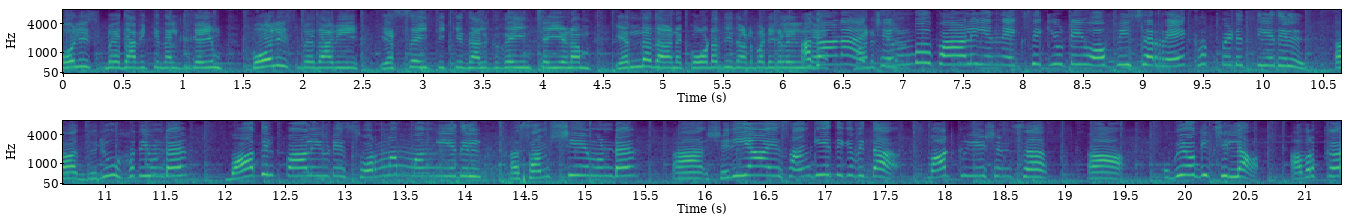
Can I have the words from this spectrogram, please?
പോലീസ് മേധാവിക്ക് നൽകുകയും പോലീസ് മേധാവി എസ് ഐ ടിക്ക് നൽകുകയും ചെയ്യണം എന്നതാണ് കോടതി നടപടികളിൽ അതാണ് ചെമ്പുപാളി എന്ന എക്സിക്യൂട്ടീവ് ഓഫീസർ രേഖപ്പെടുത്തിയതിൽ ദുരൂഹതയുണ്ട്. വാതിൽപാളിയുടെ സ്വർണം മങ്ങിയതിൽ സംശയമുണ്ട്. ശരിയായ സാങ്കേതിക വിദ്യ സ്മാർട്ട് ക്രിയേഷൻസ് ഉപയോഗിച്ചില്ല. അവർക്ക്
